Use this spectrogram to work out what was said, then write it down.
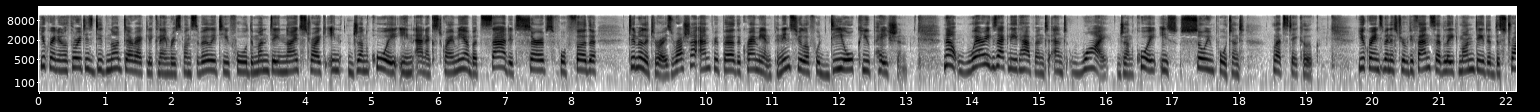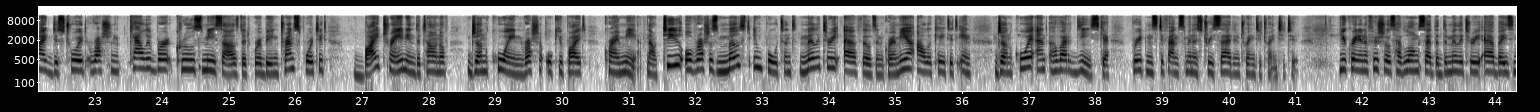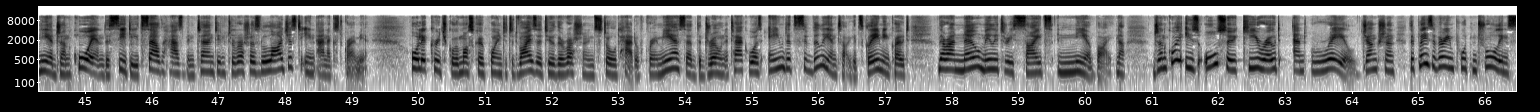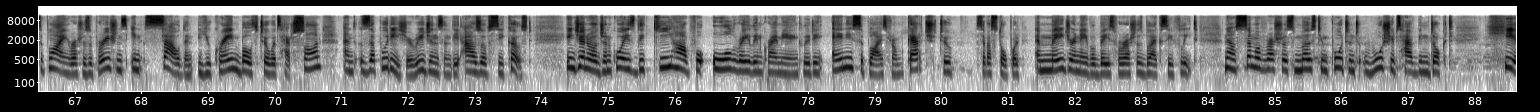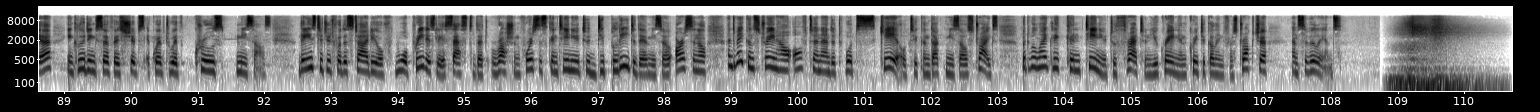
Ukrainian authorities did not directly claim responsibility for the Monday night strike in Dzhankoi in annexed Crimea, but said it serves for further demilitarize Russia and prepare the Crimean Peninsula for deoccupation. Now, where exactly it happened and why Dzhankoi is so important, let's take a look. Ukraine's Ministry of Defense said late Monday that the strike destroyed Russian Kalibr cruise missiles that were being transported by train in the town of Dzhankoi in Russia-occupied Crimea. Now, two of Russia's most important military airfields in Crimea are located in Dzhankoi and Gvardiyske, Britain's defense ministry said in 2022. Ukrainian officials have long said that the military airbase near Jankoy and the city itself has been turned into Russia's largest in annexed Crimea. Oleg Kryuchkov, a Moscow-appointed advisor to the Russian-installed head of Crimea, said the drone attack was aimed at civilian targets, claiming, quote, there are no military sites nearby. Now, Dzhankoi is also a key road and rail junction that plays a very important role in supplying Russia's operations in southern Ukraine, both towards Kherson and Zaporizhia regions and the Azov Sea coast. In general, Dzhankoi is the key hub for all rail in Crimea, including any supplies from Kerch to Sevastopol, a major naval base for Russia's Black Sea Fleet. Now, some of Russia's most important warships have been docked here, including surface ships equipped with cruise missiles. The Institute for the Study of War previously assessed that Russian forces continue to deplete their missile arsenal and may constrain how often and at what scale to conduct missile strikes, but will likely continue to threaten Ukrainian critical infrastructure and civilians.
